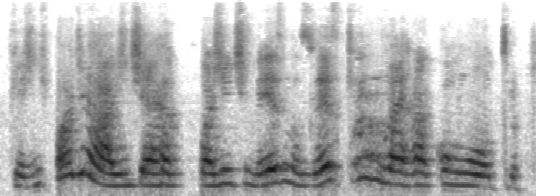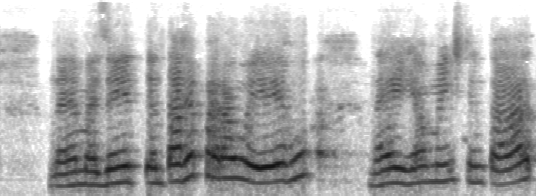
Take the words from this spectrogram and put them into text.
porque a gente pode errar, a gente erra com a gente mesmo, às vezes, quem não vai errar com o outro, né? Mas é tentar reparar o erro, né? E realmente tentar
